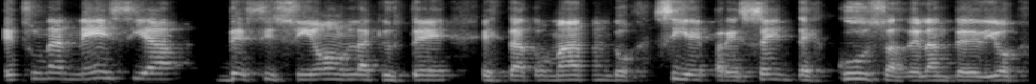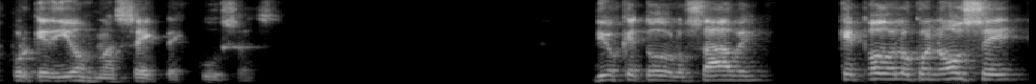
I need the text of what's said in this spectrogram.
Es una necia decisión la que usted está tomando si presenta excusas delante de Dios, porque Dios no acepta excusas. Dios que todo lo sabe, que todo lo conoce,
